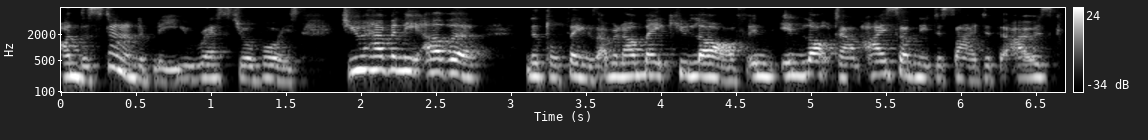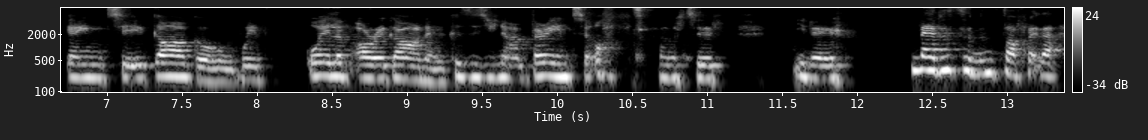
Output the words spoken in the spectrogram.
understandably you rest your voice. Do you have any other little things? I mean i'll make you laugh. In in lockdown i suddenly decided that i was going to gargle with oil of oregano because as you know i'm very into alternative you know medicine and stuff like that.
